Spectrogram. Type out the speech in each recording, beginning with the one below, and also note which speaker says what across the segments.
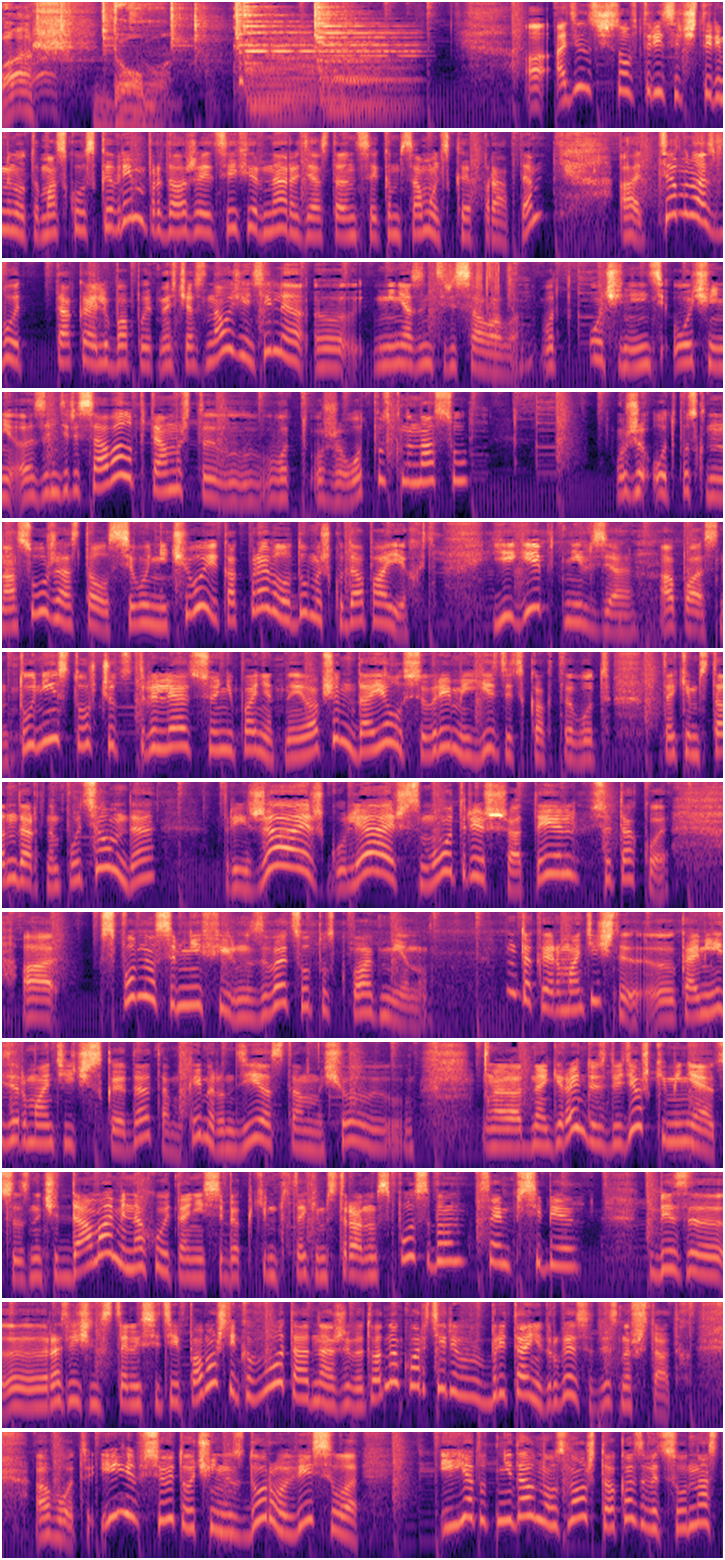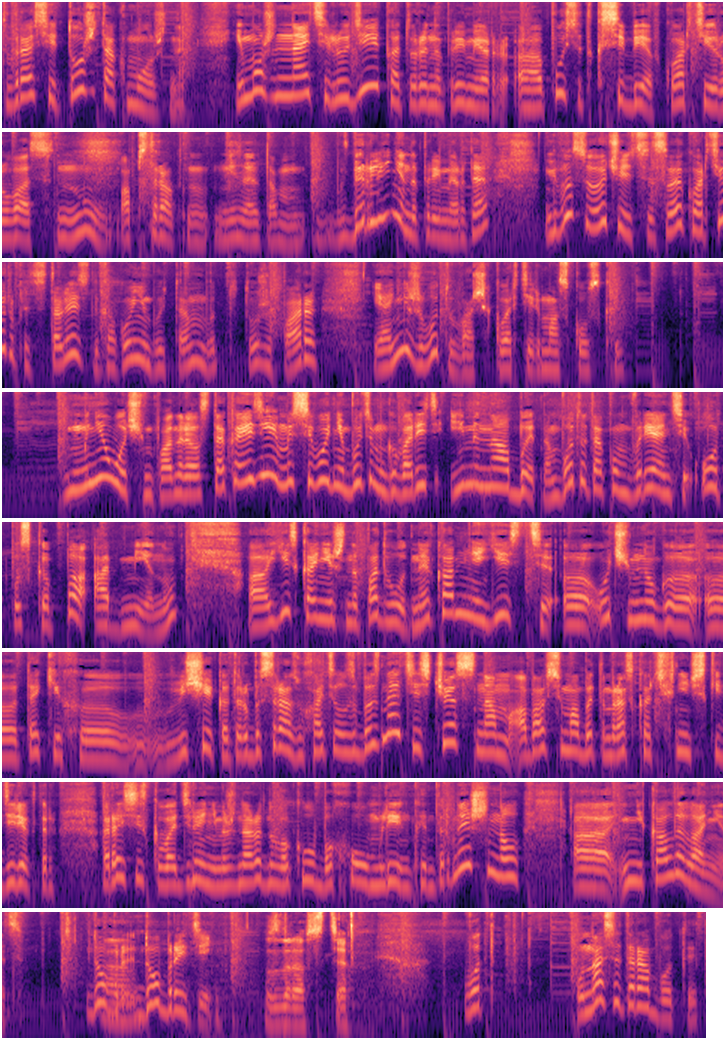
Speaker 1: Ваш дом.
Speaker 2: 11 часов 34 минуты московское время. Продолжается эфир на радиостанции «Комсомольская правда». А, тема у нас будет такая любопытная сейчас. Она очень сильно э, меня заинтересовала. Вот очень, очень э, заинтересовала, потому что э, вот уже отпуск на носу уже отпуск на носу, уже осталось всего ничего, и, как правило, думаешь, куда поехать. Египет нельзя, опасно. Тунис тоже что-то стреляют, все непонятно. И вообще надоело все время ездить как-то вот таким стандартным путем, да, приезжаешь, гуляешь, смотришь, отель, все такое. А, вспомнился мне фильм, называется «Отпуск по обмену» ну, такая романтичная, э, комедия романтическая, да, там Кэмерон Диас, там еще э, одна героиня, то есть две девушки меняются, значит, домами, находят они себя каким-то таким странным способом, сами по себе, без э, различных социальных сетей помощников. Вот одна живет в одной квартире в Британии, другая, соответственно, в Штатах. А вот. И все это очень здорово, весело. И я тут недавно узнала, что, оказывается, у нас в России тоже так можно. И можно найти людей, которые, например, а, пустят к себе в квартиру вас, ну, абстрактно, не знаю, там, в Берлине, например, да, и вы, в свою очередь, свою квартиру представляете для какой-нибудь там вот тоже пары, и они живут в вашей квартире московской. Мне очень понравилась такая идея, мы сегодня будем говорить именно об этом. Вот о таком варианте отпуска по обмену. А, есть, конечно, подводные камни, есть э, очень много э, таких э, вещей, которые бы сразу хотелось бы знать, и сейчас нам обо всем об этом расскажет технический директор российского отделения международного клуба Home Link International а, Николай Ланец. Добрый, а, добрый день.
Speaker 3: Здравствуйте.
Speaker 2: Вот у нас это работает.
